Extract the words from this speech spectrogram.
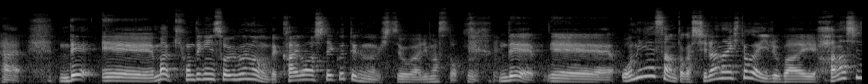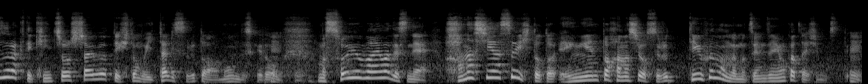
うん。はい、で、えーまあ、基本的にそういう風なので会話をしていくっていう風な必要がありますと、うんで、えーお姉さんとか知らない人がいる場合話しづらくて緊張しちゃうよっていう人もいたりするとは思うんですけど、うんうん。まあ、そういう場合はですね話しやすい人と延々と話をするっていう風なのでも全然良かったりしますって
